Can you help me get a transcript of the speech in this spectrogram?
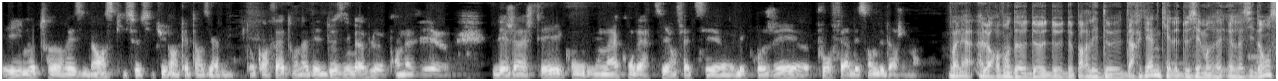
et une autre résidence qui se situe dans le 14e. Donc en fait, on avait deux immeubles qu'on avait euh, déjà achetés et qu'on a converti en fait c'est euh, les projets euh, pour faire des centres d'hébergement. Voilà, alors avant de, de, de parler d'Ariane, qui est la deuxième résidence,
